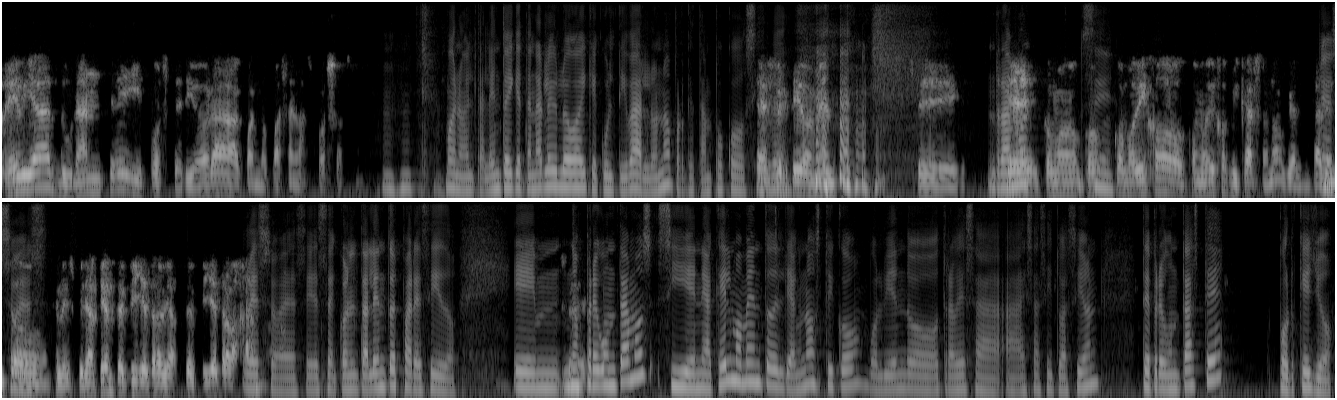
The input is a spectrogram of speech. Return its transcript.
previa, durante y posterior a cuando pasen las cosas. Bueno, el talento hay que tenerlo y luego hay que cultivarlo, ¿no? Porque tampoco sirve. Efectivamente. sí. como, como, dijo como dijo caso, ¿no? Que el talento, que la inspiración te pille, te pille trabajando. Eso es, con el talento es parecido. Em, nos preguntamos si en aquel momento del diagnóstico, volviendo otra vez a, a esa situación, te preguntaste ¿por qué yo?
